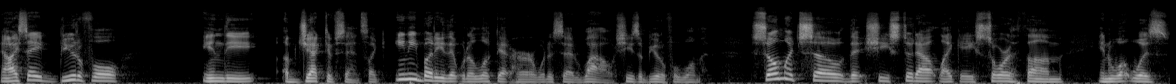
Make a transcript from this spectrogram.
Now, I say beautiful in the objective sense. Like anybody that would have looked at her would have said, wow, she's a beautiful woman. So much so that she stood out like a sore thumb in what was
